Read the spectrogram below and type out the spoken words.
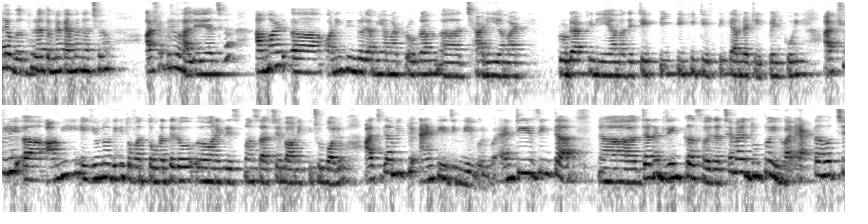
হ্যালো বন্ধুরা, তোমরা কেমন আছো? আশা করি ভালোই আছো। আমার অনেক দিন ধরে আমি আমার প্রোগ্রাম ছাড়ি, আমার প্রোডাক্ট নিয়ে, আমাদের টেকনিক নিয়ে কি টেকনিকে আমরা ট্রিটমেন্ট করি। অ্যাকচুয়ালি আমি এই জন্য দেখি তোমার তোমাদেরও অনেক রেসপন্স আছে বা অনেক কিছু বলো। আজকে আমি একটু অ্যান্টি এজিং নিয়ে বলব। অ্যান্টি এজিংটা যাদের রিঙ্কলস হয়ে যাচ্ছে মানে দুটোই হয়। একটা হচ্ছে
